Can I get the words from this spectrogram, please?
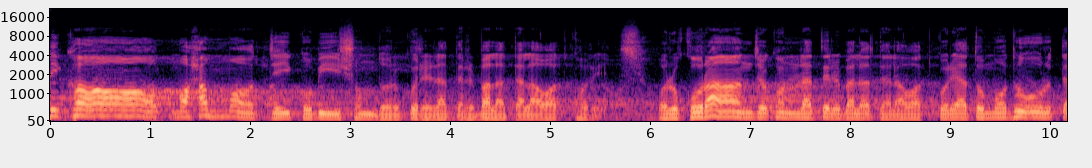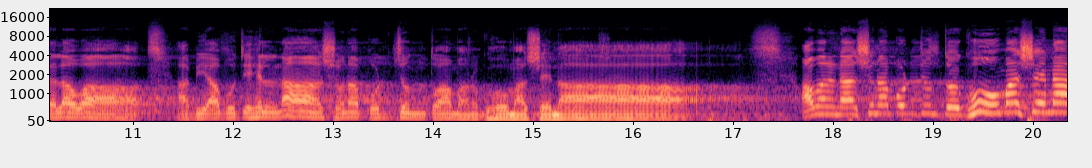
লিখক? মোহাম্মদ যেই কবি সুন্দর করে রাতের বেলা তেলাওয়াত করে। ওর কোরআন যখন রাতের বেলা তেলাওয়াত করে, এত মধুর তেলাওয়াত। আবি আবু জেহেল না শোনা পর্যন্ত আমার ঘুম আসে না। আমার না শোনা পর্যন্ত ঘুম আসে না।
